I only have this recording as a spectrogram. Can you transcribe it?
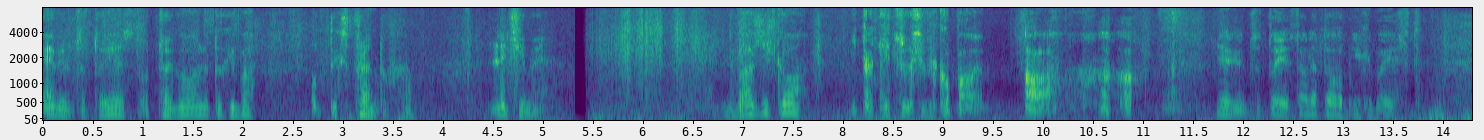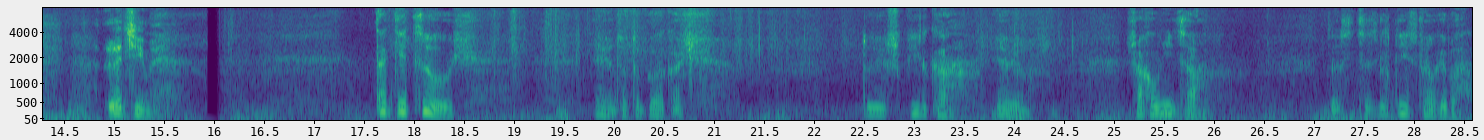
Nie wiem co to jest, od czego, ale to chyba od tych sprzętów. Lecimy. Dwa ziko i takie coś wykopałem. O! Nie wiem co to jest, ale to od nich chyba jest. Lecimy. Takie coś. Nie wiem co to była jakaś. Tu jest szpilka. Nie wiem. Szachownica. To jest coś z lotnictwem chyba.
